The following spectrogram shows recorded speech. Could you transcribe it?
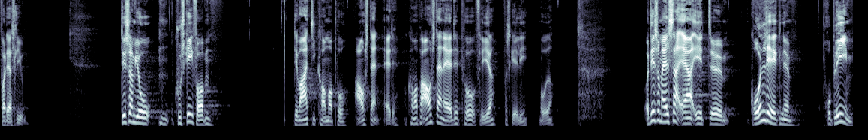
for deres liv. Det, som jo kunne ske for dem, det var, at de kommer på afstand af det. Og kommer på afstand af det på flere forskellige måder. Og det, som altså er et øh, grundlæggende problem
